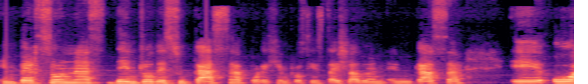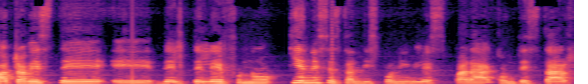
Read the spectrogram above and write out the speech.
en personas dentro de su casa, por ejemplo, si está aislado en, casa, eh, o a través de, eh, del teléfono, quiénes están disponibles para contestar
